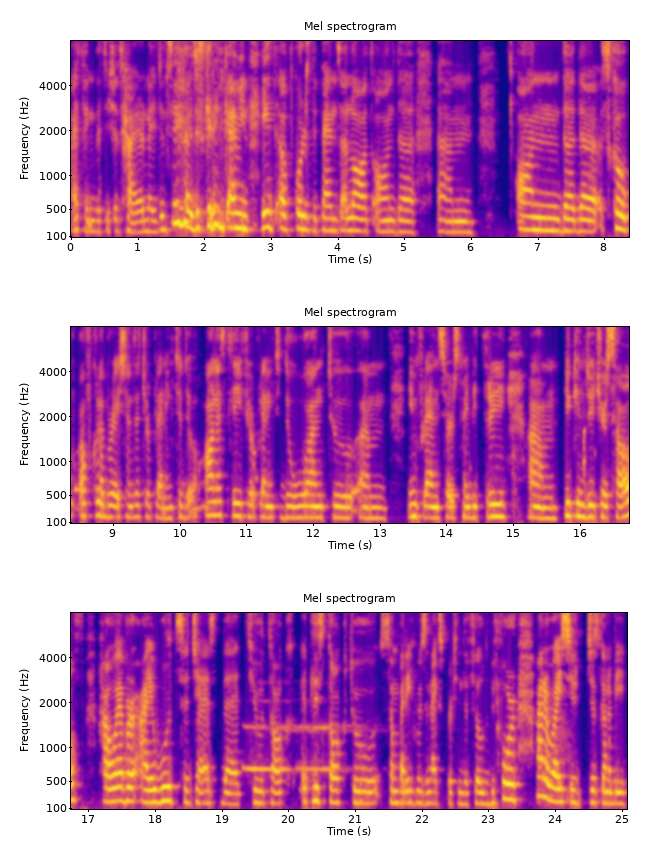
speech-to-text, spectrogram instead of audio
I think that you should hire an agency. no, just kidding. I mean, it of course depends a lot on the um, on the, the scope of collaborations that you're planning to do. Honestly, if you're planning to do one, two um, influencers, maybe three, um, you can do it yourself. However, I would suggest that you talk, at least talk to somebody who's an expert in the field before. Otherwise, you're just going to be,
